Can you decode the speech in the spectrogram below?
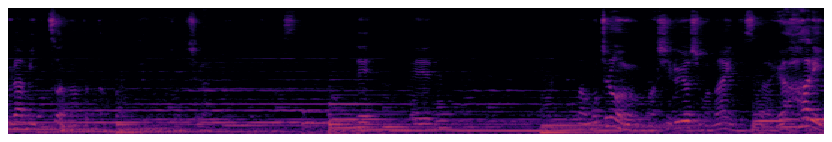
裏3つは何だったのかっていうのをちょっと調べてみてます。で、えーまあ、もちろん、まあ、知る由もないんですがやはり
